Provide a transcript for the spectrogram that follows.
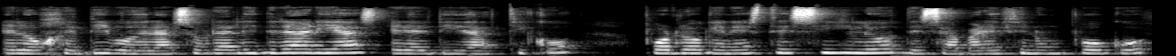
El objetivo de las obras literarias era el didáctico, por lo que en este siglo desaparecen un poco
